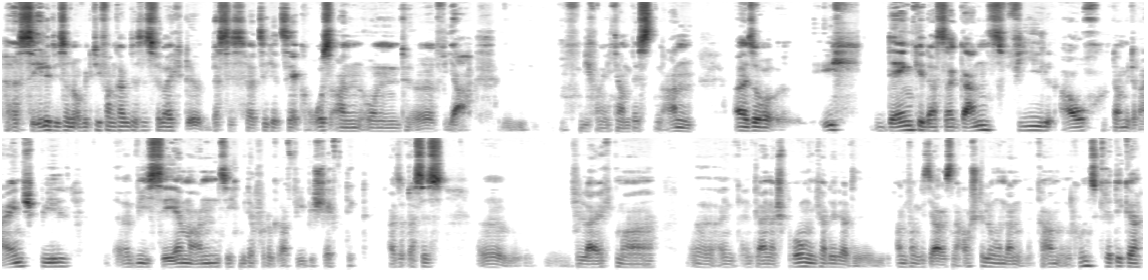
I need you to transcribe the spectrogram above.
äh, Seele, die so ein Objektiv kann, das ist vielleicht, äh, das ist, hört sich jetzt sehr groß an und äh, ja, wie fange ich da am besten an? Also ich denke, dass da ganz viel auch damit reinspielt, äh, wie sehr man sich mit der Fotografie beschäftigt. Also das ist äh, vielleicht mal ein, ein, kleiner Sprung. Ich hatte Anfang des Jahres eine Ausstellung und dann kam ein Kunstkritiker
